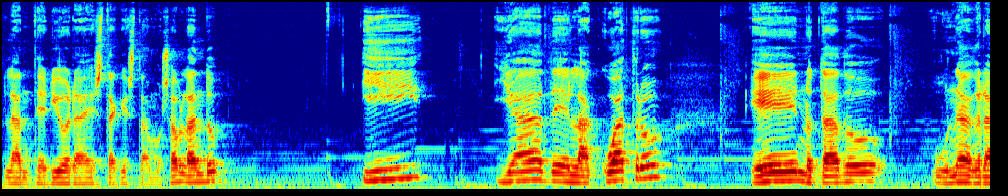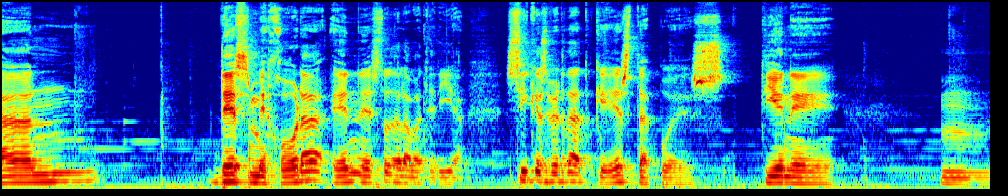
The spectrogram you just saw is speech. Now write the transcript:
la anterior a esta que estamos hablando, y ya de la 4 he notado una gran desmejora en esto de la batería. Sí que es verdad que esta pues tiene mm,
